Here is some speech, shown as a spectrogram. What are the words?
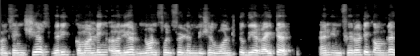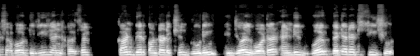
conscientious, very commanding earlier, non-fulfilled ambition, wanted to be a writer, an inferiority complex about disease and herself, can't bear contradiction, brooding, enjoys water, and is work better at seashore.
